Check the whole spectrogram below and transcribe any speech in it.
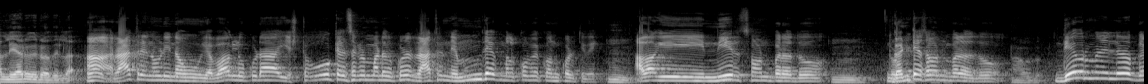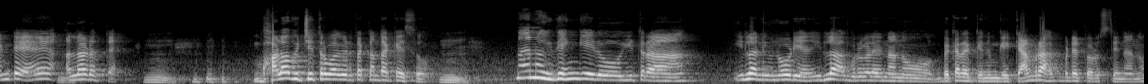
ಅಲ್ಲಿ ಯಾರೂ ಇರೋದಿಲ್ಲ. ಹಾಂ ರಾತ್ರಿ ನೋಡಿ ನಾವು ಯಾವಾಗಲೂ ಕೂಡ ಎಷ್ಟೋ ಕೆಲಸಗಳು ಮಾಡಿದ್ರು ಕೂಡ ರಾತ್ರಿ ನೆಮ್ಮದಿಯಾಗಿ ಮಲ್ಕೋಬೇಕು ಅಂದ್ಕೊಳ್ತೀವಿ ಅವಾಗ ಈ ನೀರು ಸೌಂಡ್ ಬರೋದು ಗಂಟೆ ಸೌಂಡ್ ಬರೋದು. ಹೌದು. ದೇವ್ರ ಮನೆಯಲ್ಲಿರೋ ಗಂಟೆ ಅಲ್ಲಾಡುತ್ತೆ. ಬಹಳ ವಿಚಿತ್ರವಾಗಿರ್ತಕ್ಕಂಥ ಕೇಸು. ನಾನು ಇದು ಹೆಂಗೆ ಇದು ಈ ಥರ ಇಲ್ಲ ನೀವು ನೋಡಿ ಇಲ್ಲ ಗುರುಗಳೇ ನಾನು ಬೇಕಾದ್ರೆ ನಿಮಗೆ ಕ್ಯಾಮ್ರಾ ಹಾಕ್ಬಿಟ್ಟೆ ತೋರಿಸ್ತೀನಿ ನಾನು.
